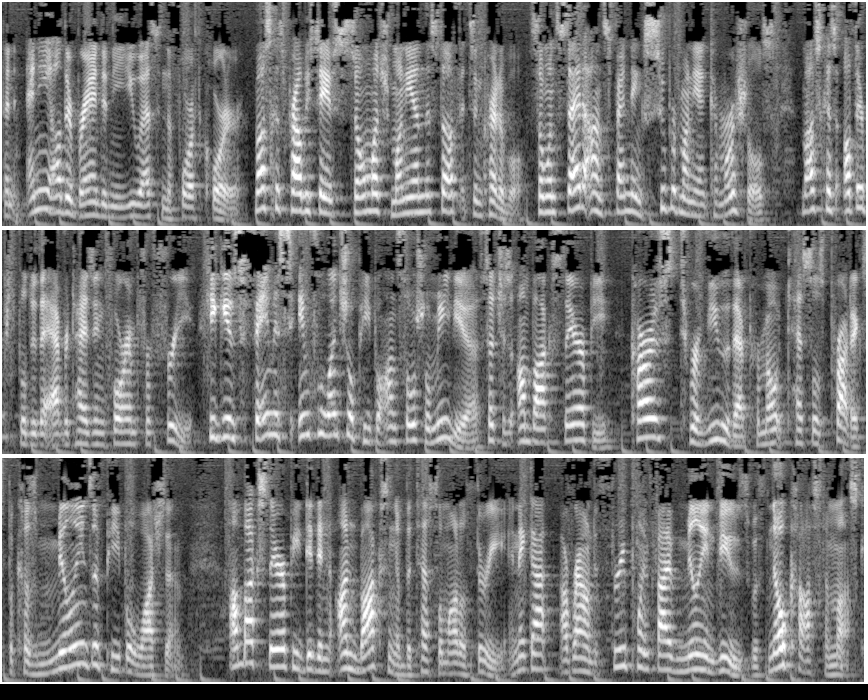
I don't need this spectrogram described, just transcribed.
than any other brand in the US in the fourth quarter. Musk has probably saved so much money on this stuff, it's incredible. So instead on spending super money on commercials, Musk has other people do the advertising for him for free. He gives famous, influential people on social media, such as Unbox Therapy, cars to review that promote Tesla's products because millions of people watch them. Unbox Therapy did an unboxing of the Tesla Model 3, and it got around 3.5 million views with no cost to Musk.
